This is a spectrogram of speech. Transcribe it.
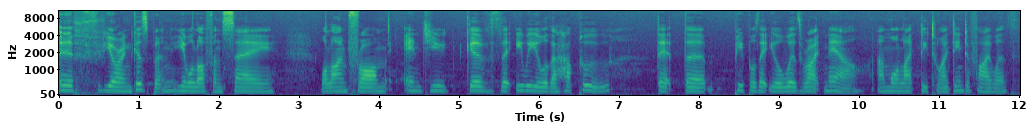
if you're in Gisborne, you will often say, Well, I'm from, and you give the iwi or the hapu that the people that you're with right now are more likely to identify with.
